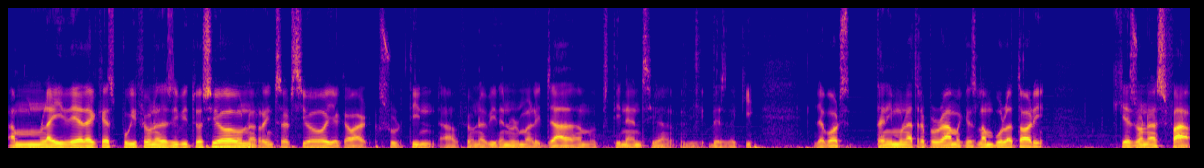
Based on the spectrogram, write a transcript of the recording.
amb la idea de que es pugui fer una deshabituació, una reinserció i acabar sortint a fer una vida normalitzada amb abstinència des d'aquí. Llavors tenim un altre programa que és l'ambulatori, que és on es fa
